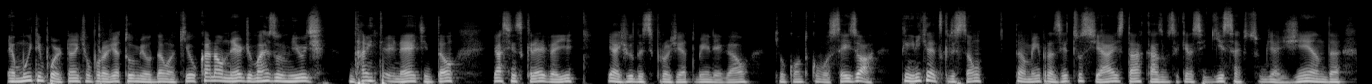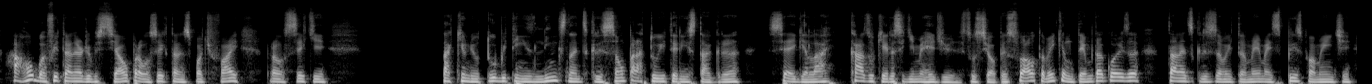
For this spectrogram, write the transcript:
É muito importante um projeto humildão aqui, o canal nerd mais humilde da internet. Então, já se inscreve aí e ajuda esse projeto bem legal que eu conto com vocês. Ó, tem link na descrição também para as redes sociais, tá? Caso você queira seguir, subir agenda, arroba Fita Nerd Oficial para você que tá no Spotify, para você que Tá aqui no YouTube, tem links na descrição para Twitter e Instagram. Segue lá. Caso queira seguir minha rede social pessoal também, que não tem muita coisa, tá na descrição aí também, mas principalmente se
